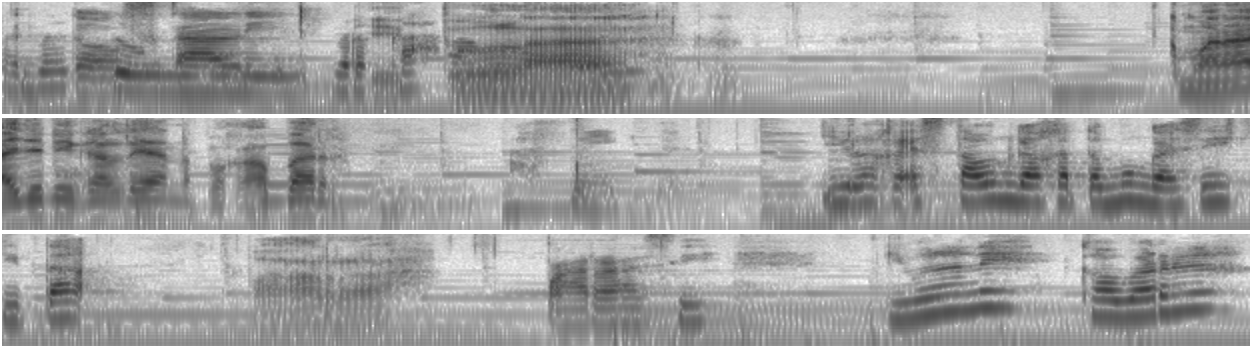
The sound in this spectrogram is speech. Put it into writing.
Betul sekali. Berkah Itulah. Ke mana aja nih kalian? Apa kabar? Asik. Gila kayak setahun gak ketemu gak sih kita? Parah. Parah sih. Gimana nih kabarnya?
